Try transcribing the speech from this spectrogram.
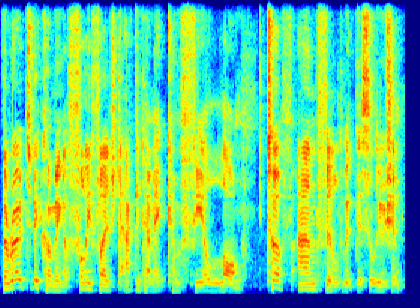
The road to becoming a fully fledged academic can feel long, tough and filled with disillusion.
